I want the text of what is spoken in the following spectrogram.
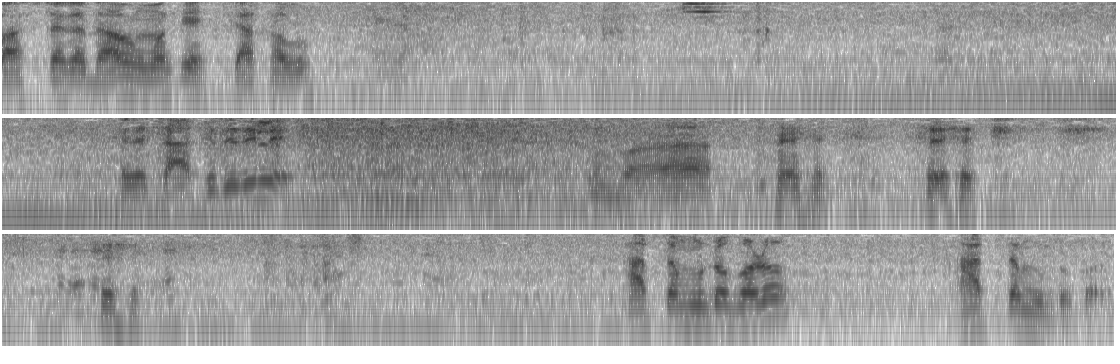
পাঁচ টাকা দাও, আমাকে চা খাব। এটা চা খেতে দিলে? মা। হাতটা মুটো করো, হাতটা মুটো করো।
